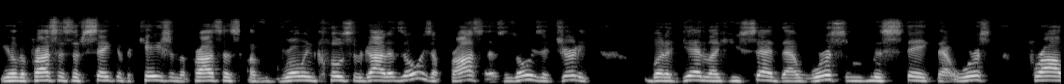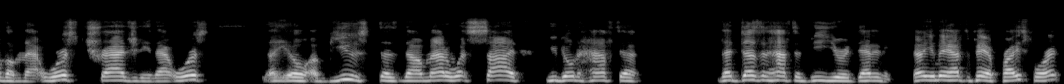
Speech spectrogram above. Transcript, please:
you know, the process of sanctification, the process of growing closer to God. There's always a process, there's always a journey. But again, like you said, that worst mistake, that worst problem, that worst tragedy, that worst, uh, you know, abuse, does no matter what side, you don't have to, that doesn't have to be your identity. Now, you may have to pay a price for it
